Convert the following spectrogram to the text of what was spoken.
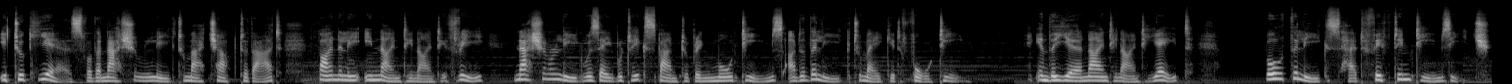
It took years for the National League to match up to that. Finally, in 1993, National League was able to expand to bring more teams under the league to make it 14. In the year 1998, both the leagues had 15 teams each.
